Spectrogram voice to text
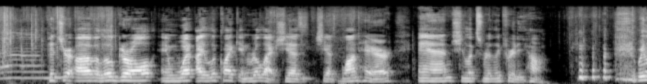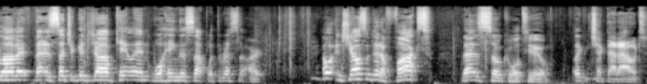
Um, Picture of a little girl and what I look like in real life. She has she has blonde hair and she looks really pretty, huh? we love it. That is such a good job, Caitlin. We'll hang this up with the rest of the art. Oh, and she also did a fox. That is so cool too. Like, check that out.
